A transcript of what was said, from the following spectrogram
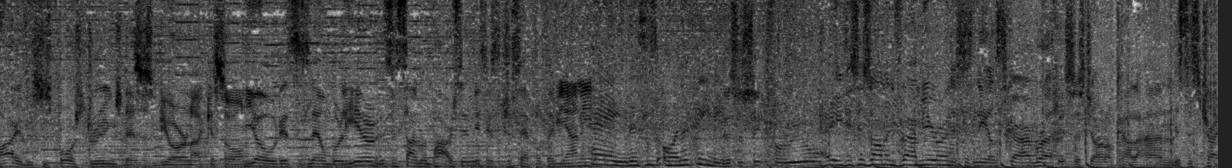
Hi, this is Four Strings. This is Bjorn Akesson. Yo, this is Leon Bolier. This is Simon Patterson. This is Giuseppe Fabiani. Hey, this is Orla Feeney. This is Sied van Riel. Hey, this is Armin van Buuren. This is Neal Scarborough. This is John O'Callaghan. This is Trey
